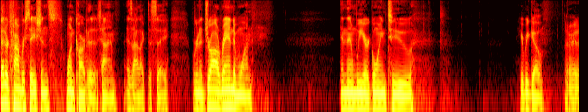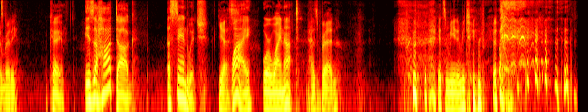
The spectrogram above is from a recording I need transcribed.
Better conversations, one card at a time, as I like to say. We're going to draw a random one. And then we are going to. Here we go. All right, I'm ready. Okay. Is a hot dog a sandwich? Yes. Why or why not? It has bread. it's meat in between bread.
